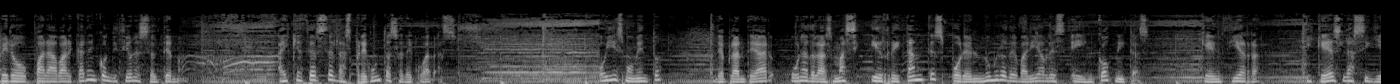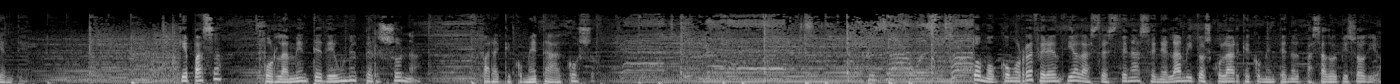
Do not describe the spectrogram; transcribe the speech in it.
Pero para abarcar en condiciones el tema, hay que hacerse las preguntas adecuadas. Hoy es momento de plantear una de las más irritantes por el número de variables e incógnitas que encierra y que es la siguiente. ¿Qué pasa por la mente de una persona para que cometa acoso? Tomo como referencia las escenas en el ámbito escolar que comenté en el pasado episodio,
